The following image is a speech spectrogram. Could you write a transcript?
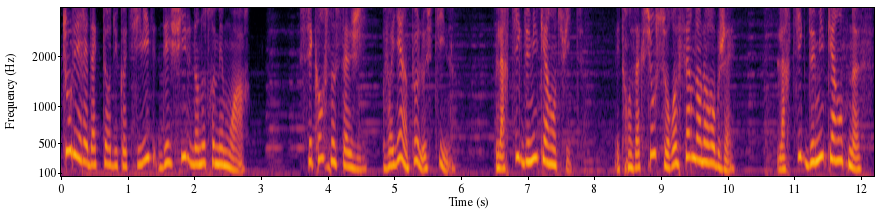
tous les rédacteurs du Code civil défilent dans notre mémoire. Séquence nostalgie. Voyez un peu le style. L'article 2048. Les transactions se referment dans leur objet. L'article 2049.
